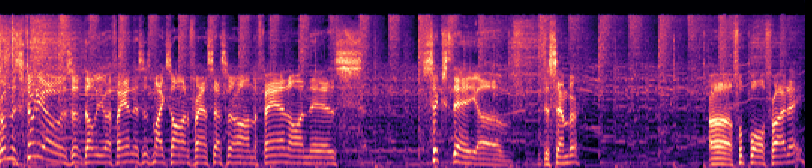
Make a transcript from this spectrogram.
From the studios of WFAN, this is Mike's On, Francesa on the fan on this sixth day of December, uh, Football Friday,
